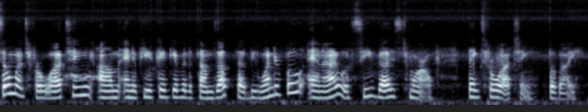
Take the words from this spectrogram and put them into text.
so much for watching. Um, and if you could give it a thumbs up, that'd be wonderful. And I will see you guys tomorrow. Thanks for watching. Bye-bye.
